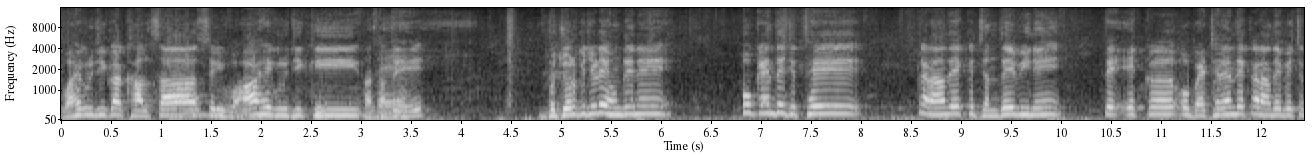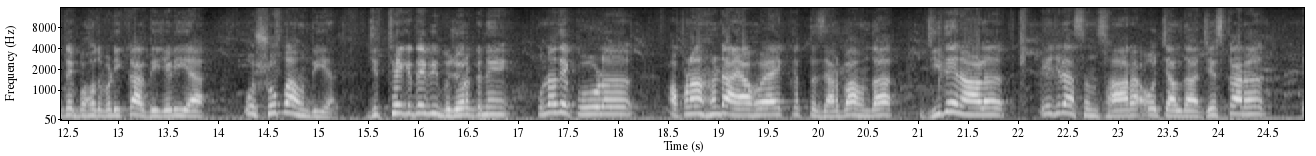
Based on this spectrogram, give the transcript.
ਵਾਹਿਗੁਰੂ ਜੀ ਕਾ ਖਾਲਸਾ ਸ੍ਰੀ ਵਾਹਿਗੁਰੂ ਜੀ ਕੀ ਫਤਿਹ। ਬਜ਼ੁਰਗ ਜਿਹੜੇ ਹੁੰਦੇ ਨੇ ਉਹ ਕਹਿੰਦੇ ਜਿੱਥੇ ਘਰਾਂ ਦੇ ਇੱਕ ਜੰਦੇ ਵੀ ਨੇ ਤੇ ਇੱਕ ਉਹ ਬੈਠੇ ਰਹਿੰਦੇ ਘਰਾਂ ਦੇ ਵਿੱਚ ਤੇ ਬਹੁਤ ਬੜੀ ਘਰ ਦੀ ਜਿਹੜੀ ਆ ਉਹ ਸ਼ੋਭਾ ਹੁੰਦੀ ਆ। ਜਿੱਥੇ ਕਿਤੇ ਵੀ ਬਜ਼ੁਰਗ ਨੇ ਉਹਨਾਂ ਦੇ ਕੋਲ ਆਪਣਾ ਹੰਡਾਇਆ ਹੋਇਆ ਇੱਕ ਤਜਰਬਾ ਹੁੰਦਾ ਜਿਹਦੇ ਨਾਲ ਇਹ ਜਿਹੜਾ ਸੰਸਾਰ ਆ ਉਹ ਚੱਲਦਾ। ਜਿਸ ਘਰ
